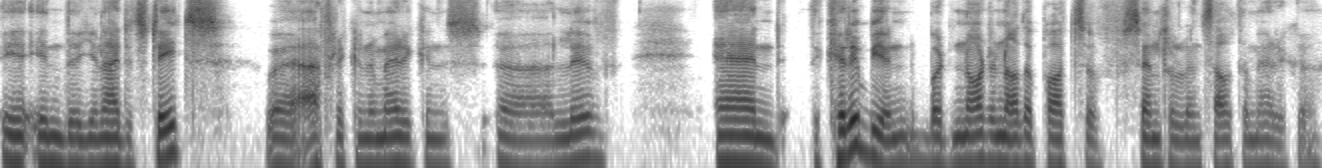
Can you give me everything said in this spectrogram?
in the United States, where African Americans uh, live, and the Caribbean, but not in other parts of Central and South America,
